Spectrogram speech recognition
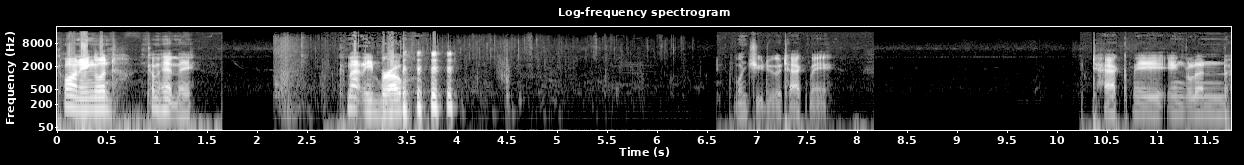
Come on, England. Come hit me. Come at me, bro. want you to attack me. Attack me, England.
